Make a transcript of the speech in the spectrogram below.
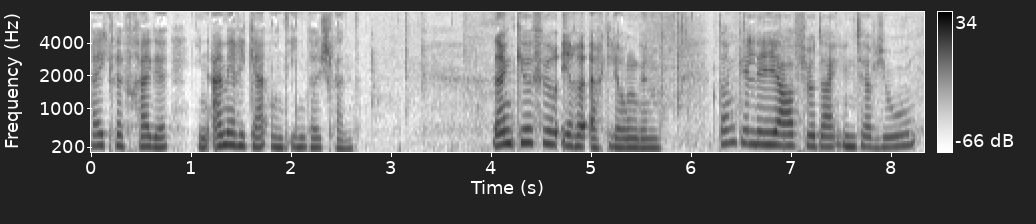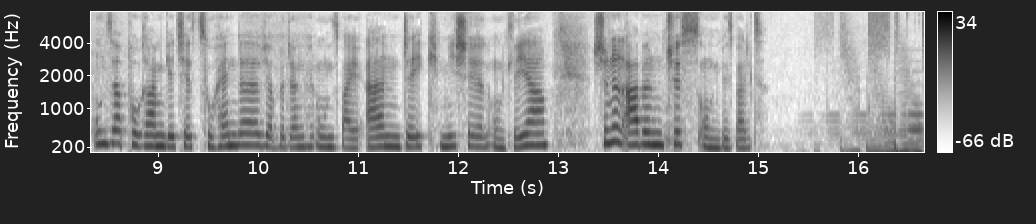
heikle Frage in Amerika und in Deutschland. Danke für Ihre Erklärungen. Danke, Lea, für dein Interview. Unser Programm geht jetzt zu Ende. Wir bedanken uns bei Anne, Jake, Michelle und Lea. Schönen Abend, tschüss und bis bald. Thank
